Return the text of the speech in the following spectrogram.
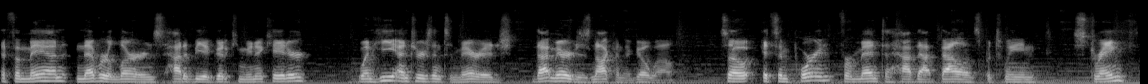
If a man never learns how to be a good communicator, when he enters into marriage, that marriage is not going to go well. So it's important for men to have that balance between strength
